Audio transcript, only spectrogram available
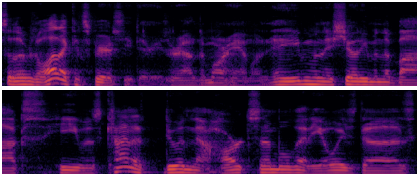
So there was a lot of conspiracy theories around Damar Hamlin. And even when they showed him in the box, he was kind of doing the heart symbol that he always does,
